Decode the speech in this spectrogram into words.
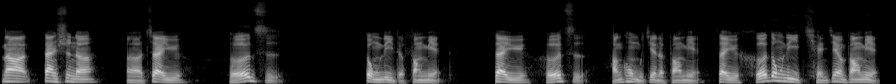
那但是呢，呃，在于核子动力的方面，在于核子。航空母舰的方面，在于核动力潜舰方面，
